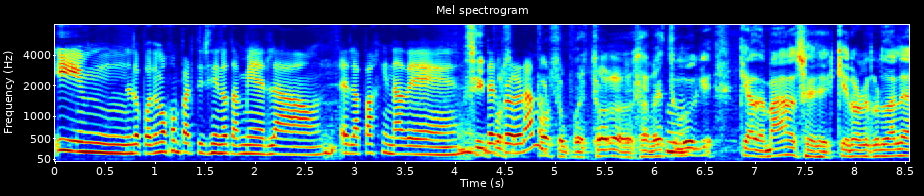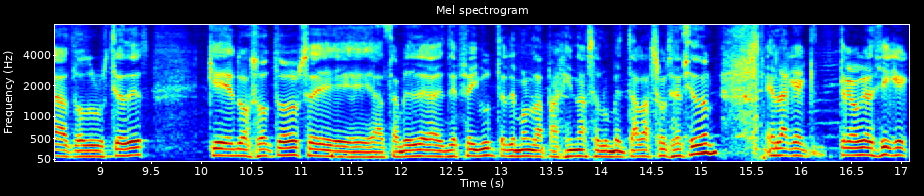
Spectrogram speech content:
y mm, lo podemos compartir si no también en la, en la página de, sí, del por programa. por supuesto, sabes tú que, que, además eh, quiero recordarle a todos ustedes que nosotros eh, a través de, Facebook tenemos la página Salud Mental Asociación, en la que tengo que decir que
